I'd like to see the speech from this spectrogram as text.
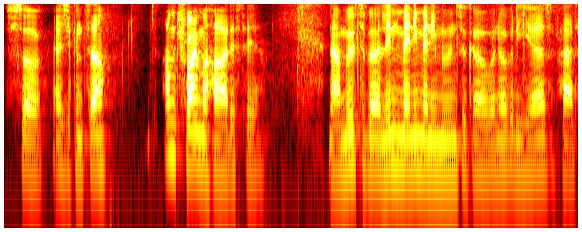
So, as you can tell, I'm trying my hardest here. Now, I moved to Berlin many, many moons ago, and over the years, I've had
